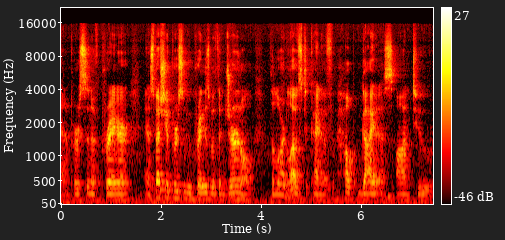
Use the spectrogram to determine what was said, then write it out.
And a person of prayer, and especially a person who prays with a journal, the Lord loves to kind of help guide us onto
